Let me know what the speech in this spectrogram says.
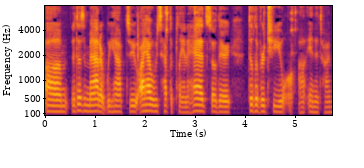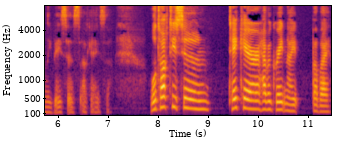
um, it doesn't matter. We have to. I always have to plan ahead, so they're delivered to you uh, in a timely basis. Okay, so we'll talk to you soon. Take care. Have a great night. Bye bye.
